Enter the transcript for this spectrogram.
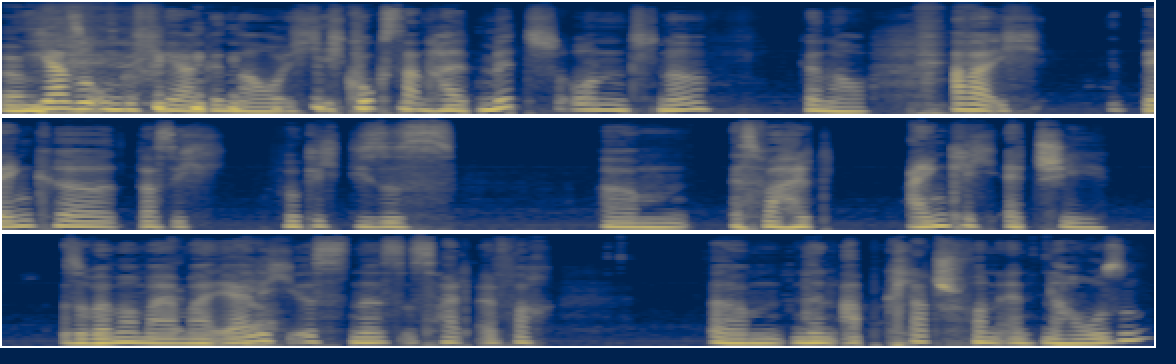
Ähm. Ja, so ungefähr, genau. Ich, ich guck's dann halt mit und, ne, genau. Aber ich denke, dass ich wirklich dieses, ähm, es war halt eigentlich edgy. Also wenn man mal, mal ehrlich ja. ist, ne, es ist halt einfach ähm, ein Abklatsch von Entenhausen.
